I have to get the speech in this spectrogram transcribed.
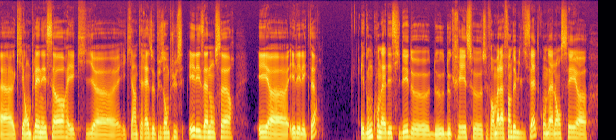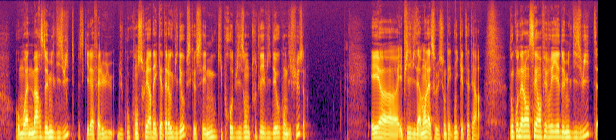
Euh, qui est en plein essor et qui, euh, et qui intéresse de plus en plus et les annonceurs et, euh, et les lecteurs. Et donc, on a décidé de, de, créer ce, format à la fin 2017, qu'on a lancé au mois de mars 2018, parce qu'il a fallu du coup construire des catalogues vidéo, puisque c'est nous qui produisons toutes les vidéos qu'on diffuse. Et, et, puis évidemment, la solution technique, etc. Donc on a lancé en février 2018.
